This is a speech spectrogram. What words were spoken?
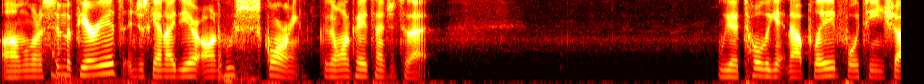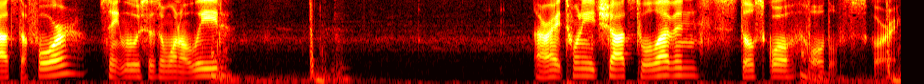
Um, we're going to sim the periods and just get an idea on who's scoring, because I want to pay attention to that. We are totally getting outplayed. 14 shots to 4. St. Louis has a 1 0 lead. All right, 28 shots to 11. Still score hold scoring.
